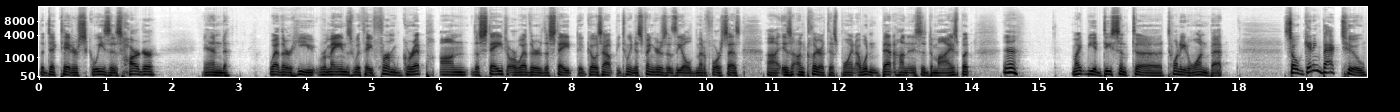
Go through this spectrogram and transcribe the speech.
the dictator squeezes harder, and whether he remains with a firm grip on the state or whether the state goes out between his fingers, as the old metaphor says, uh, is unclear at this point. I wouldn't bet on his demise, but eh, might be a decent uh, 20 to 1 bet. So, getting back to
